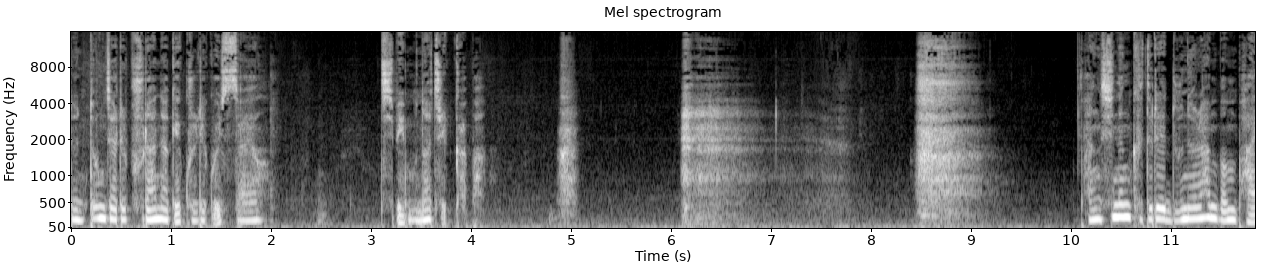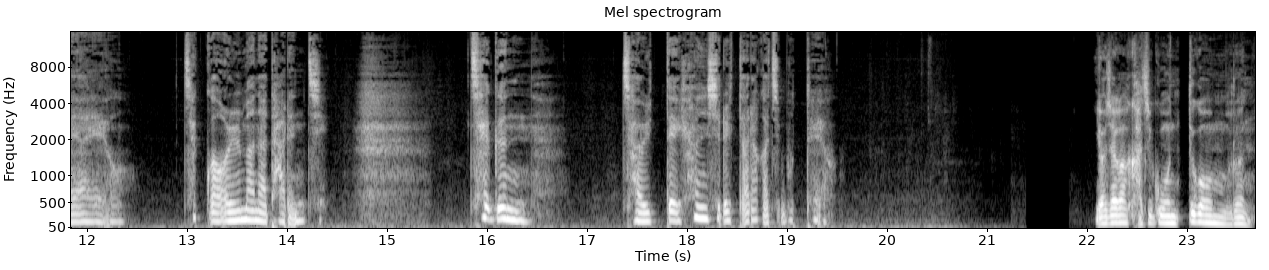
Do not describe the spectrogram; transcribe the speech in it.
눈동자를 불안하게 굴리고 있어요. 집이 무너질까봐. 당신은 그들의 눈을 한번 봐야 해요. 책과 얼마나 다른지. 책은 절대 현실을 따라가지 못해요. 여자가 가지고 온 뜨거운 물은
